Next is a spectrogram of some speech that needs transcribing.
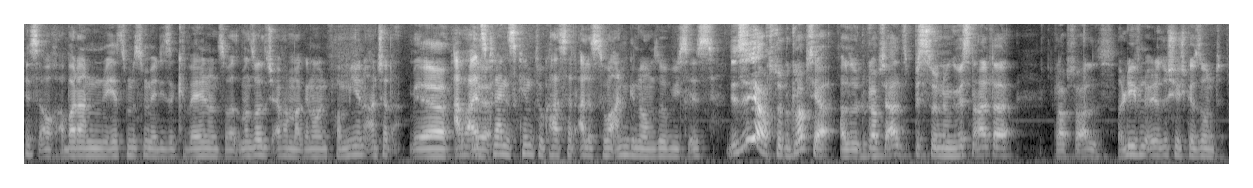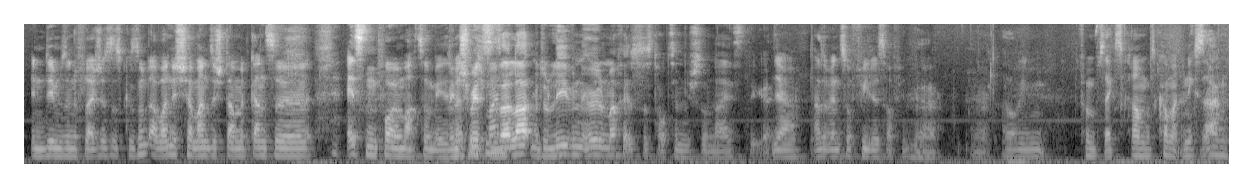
Ist auch, aber dann, jetzt müssen wir diese Quellen und sowas. Man soll sich einfach mal genau informieren, anstatt. Ja. Aber als ja. kleines Kind, du hast halt alles so angenommen, so wie es ist. Das ist ja auch so, du glaubst ja, also du glaubst ja alles, bis zu einem gewissen Alter glaubst du alles. Olivenöl richtig gesund. In dem Sinne, vielleicht ist es gesund, aber nicht, wenn man sich damit ganze Essen voll macht, so mäßig. Wenn ich Weißt mir jetzt einen? Salat mit Olivenöl mache, ist das trotzdem nicht so nice, Digga. Ja, also wenn es so viel ist, auf jeden Fall. Ja. Also wegen 5, 6 Gramm, das kann man ja nicht sagen.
